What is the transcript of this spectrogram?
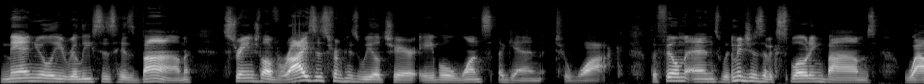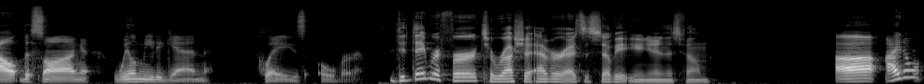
manually releases his bomb, Strangelove rises from his wheelchair, able once again to walk. The film ends with images of exploding bombs while the song We'll Meet Again plays over. Did they refer to Russia ever as the Soviet Union in this film? Uh, I don't.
